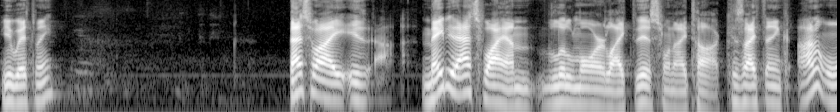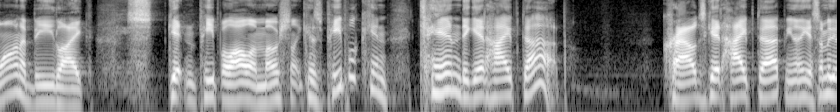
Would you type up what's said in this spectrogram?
You with me? That's why is maybe that's why I'm a little more like this when I talk because I think I don't want to be like getting people all emotionally because people can tend to get hyped up. Crowds get hyped up. You know, get somebody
